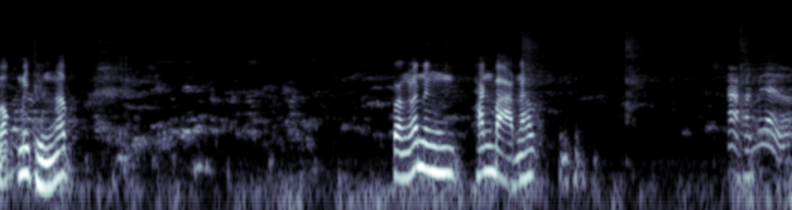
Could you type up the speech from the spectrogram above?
บล็อกไม่ถึงครับ ฝั่งละหนึ่งพันบาทนะครับห้าพันไม่ได้เหรอ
